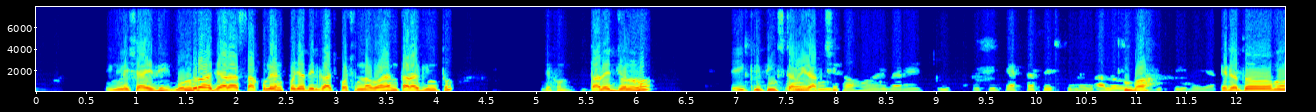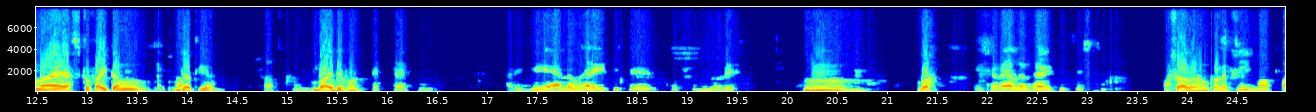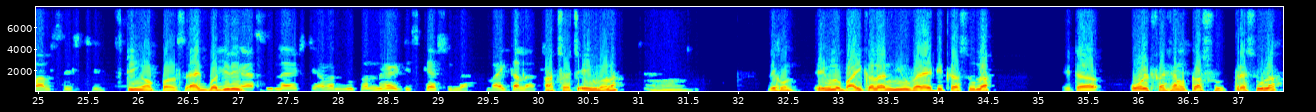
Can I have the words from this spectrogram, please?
ইংলিশ আইভি বন্ধুরা যারা সাকুলেন্ট প্রজাতির গাছ পছন্দ করেন তারা কিন্তু দেখুন তাদের জন্য এই ক্লিপিংসটা আমি রাখছি। বাহ। এটা তো মনে হয় অ্যাস্ট্রোফাইটাম জাতীয়। বাই দেখুন। আর এই যে অ্যালো ভ্যারাইটিতে খুব সুন্দর এসছে। হুম। এইসব অ্যালো ভ্যারাইটিস এসছে। অসাধারণ কালেকশন স্ট্রিম অফ পালস এসছে। স্টিং অফ পালস একবার যদি ক্যাসিলা এসছে আবার নতুন ভ্যারাইটিস ক্যাসিলা বাই কালার আচ্ছা আচ্ছা এইগুলো না। দেখুন এগুলো by colour new variety crassula এটা ওল্ড ফ্যাশন ক্রাসুলা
